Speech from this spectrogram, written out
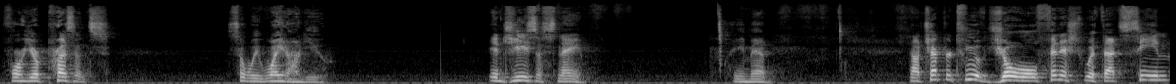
for your presence. So we wait on you. In Jesus' name, amen. Now, chapter 2 of Joel finished with that scene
